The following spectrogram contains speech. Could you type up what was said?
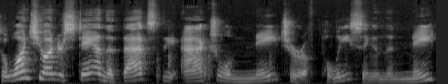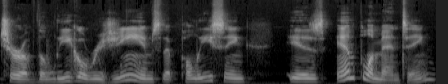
So once you understand that that's the actual nature of policing and the nature of the legal regimes that policing is implementing,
